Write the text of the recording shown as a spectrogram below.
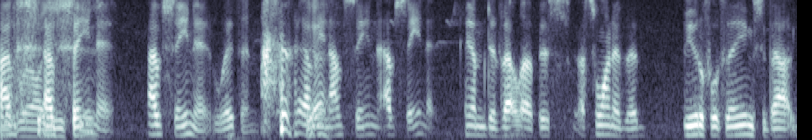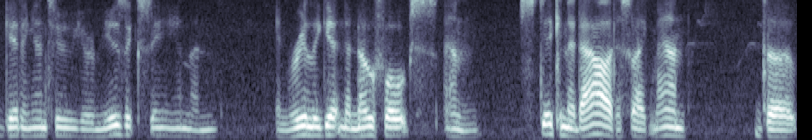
I've I've used to. seen it. I've seen it with him. I Yeah. mean, I've seen I've seen it. Him develop is that's one of the beautiful things about getting into your music scene and and really getting to know folks and sticking it out. It's like, man, the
